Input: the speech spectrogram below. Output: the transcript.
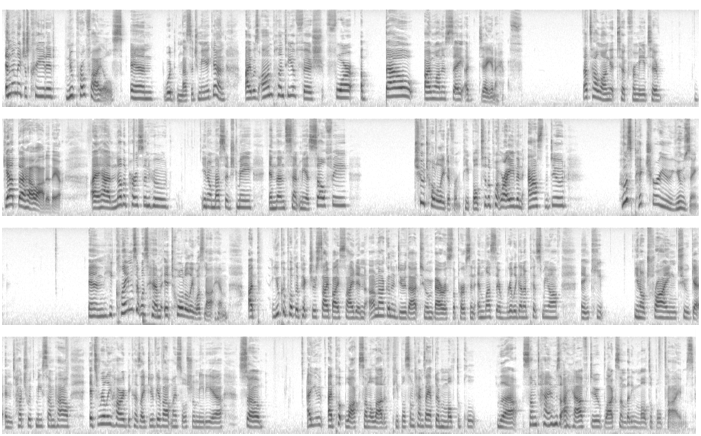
And then they just created new profiles and would message me again. I was on Plenty of Fish for about, I want to say, a day and a half. That's how long it took for me to get the hell out of there. I had another person who, you know, messaged me and then sent me a selfie. Two totally different people to the point where I even asked the dude, whose picture are you using? And he claims it was him. It totally was not him. I you could put the pictures side by side and I'm not going to do that to embarrass the person unless they're really going to piss me off and keep you know trying to get in touch with me somehow. It's really hard because I do give out my social media. So I I put blocks on a lot of people. Sometimes I have to multiple the sometimes I have to block somebody multiple times.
